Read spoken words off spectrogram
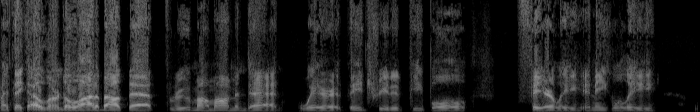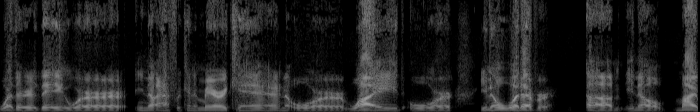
I think I learned a lot about that through my mom and dad, where they treated people fairly and equally, whether they were, you know, African American or white or, you know, whatever. Um, you know, my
